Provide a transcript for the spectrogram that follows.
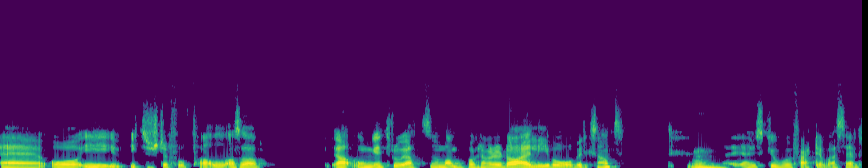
Eh, og i ytterste fall, altså Ja, unge tror jo at når mamma og pappa krangler, da er livet over, ikke sant. Mm. Jeg husker jo hvor fælt det var selv.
